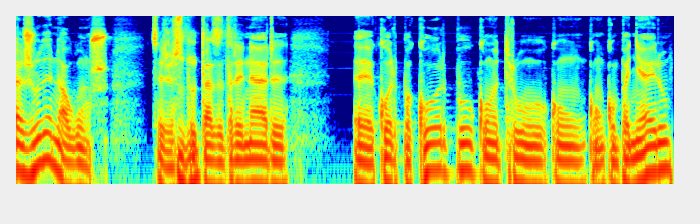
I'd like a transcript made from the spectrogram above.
ajuda em alguns. Ou seja, se uhum. tu estás a treinar uh, corpo a corpo com outro com, com um companheiro,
